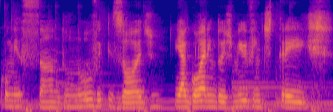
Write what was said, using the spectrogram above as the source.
começando um novo episódio e agora em 2023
